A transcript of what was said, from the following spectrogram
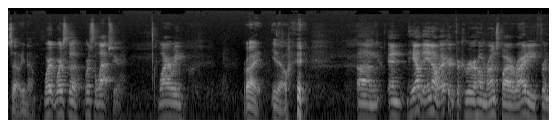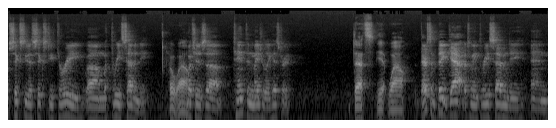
So you know, Where, where's the where's the lapse here? Why are we right? You know, Um, and he held the NL record for career home runs by a righty from 60 to 63 um, with 370, oh wow, which is uh, 10th in Major League history. that's yeah, wow, There's a big gap between 370 and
